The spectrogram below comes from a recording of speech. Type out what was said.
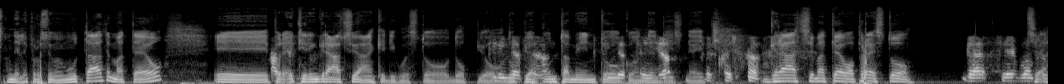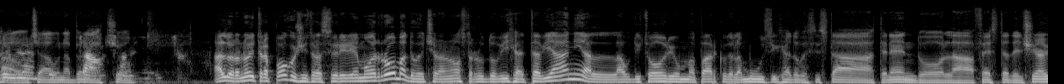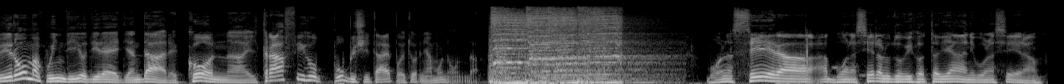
delle prossime muttate Matteo. E, per, e ti ringrazio anche di questo doppio, doppio appuntamento con Disney. grazie Matteo. A presto. Grazie buon ciao, ciao un abbraccio. ciao. Allora, noi tra poco ci trasferiremo a Roma, dove c'è la nostra Ludovica Ottaviani, all'Auditorium Parco della Musica, dove si sta tenendo la festa del cinema di Roma. Quindi io direi di andare con il traffico, pubblicità e poi torniamo in onda. Buonasera, ah, buonasera Ludovico Ottaviani, buonasera.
